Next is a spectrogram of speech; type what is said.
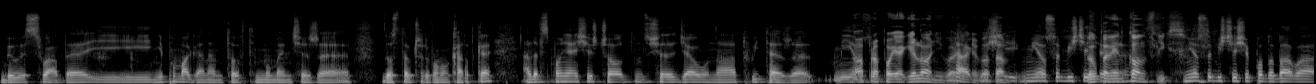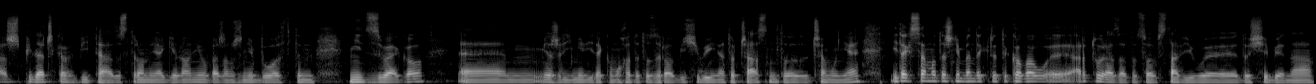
były słabe i nie pomaga nam to w tym momencie, że dostał czerwoną kartkę, ale wspomniałeś jeszcze o tym, co się działo na Twitterze. Mi no, a propos Jagiellonii właśnie, tak, bo tam mi, mi osobiście był się, pewien konflikt. Mi osobiście się podobała szpileczka wbita ze strony Jagiellonii, uważam, że nie było w tym nic złego. Jeżeli mieli taką ochotę to zrobić i byli na to czas, no to czemu nie? I tak samo też nie będę krytykował e, Artura za to, co wstawił e, do siebie na,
